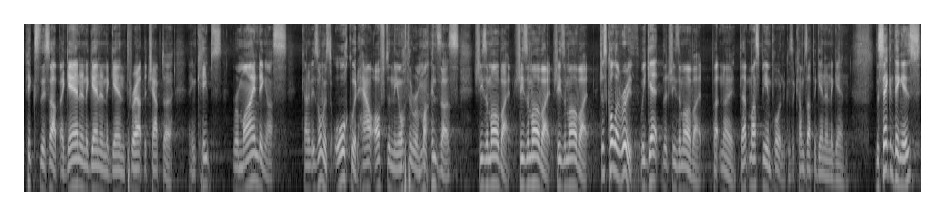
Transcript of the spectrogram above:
picks this up again and again and again throughout the chapter and keeps reminding us kind of it's almost awkward how often the author reminds us she's a Moabite, she's a Moabite, she's a Moabite. Just call her Ruth. We get that she's a Moabite. But no, that must be important because it comes up again and again. The second thing is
